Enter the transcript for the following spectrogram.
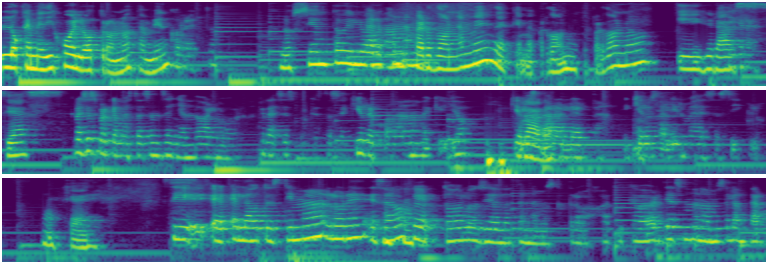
lo que me dijo el otro, ¿no? También. Correcto. Lo siento y lo perdóname, perdóname de que me perdono y te perdono. Y gracias. gracias. porque me estás enseñando algo. Gracias porque estás aquí recordándome que yo quiero estar alerta y quiero salirme de ese ciclo. Ok. Sí, el, autoestima, Lore, es algo que todos los días la tenemos que trabajar, porque va a haber días donde nos vamos a levantar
